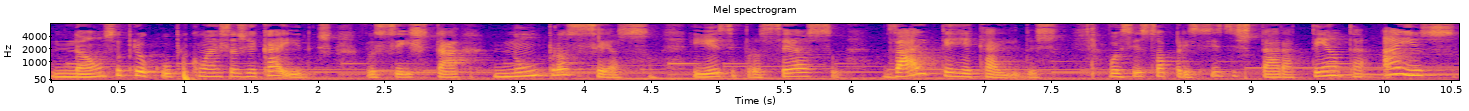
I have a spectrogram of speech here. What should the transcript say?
não se preocupe com essas recaídas. Você está num processo e esse processo vai ter recaídas. Você só precisa estar atenta a isso.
